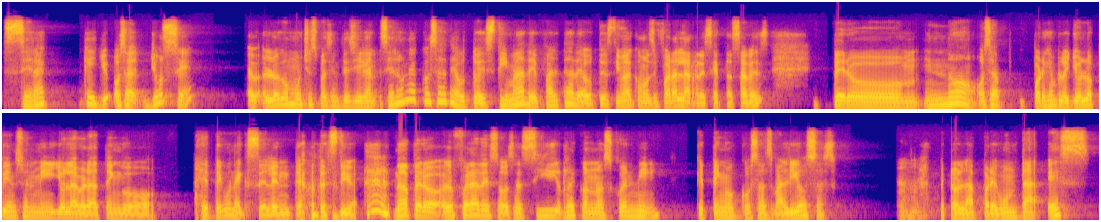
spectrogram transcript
¿será que yo, o sea, yo sé, eh, luego muchos pacientes llegan, ¿será una cosa de autoestima, de falta de autoestima, como si fuera la receta, ¿sabes? Pero no, o sea, por ejemplo, yo lo pienso en mí, yo la verdad tengo, tengo una excelente autoestima. No, pero fuera de eso, o sea, sí reconozco en mí que tengo cosas valiosas. Pero la pregunta es,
